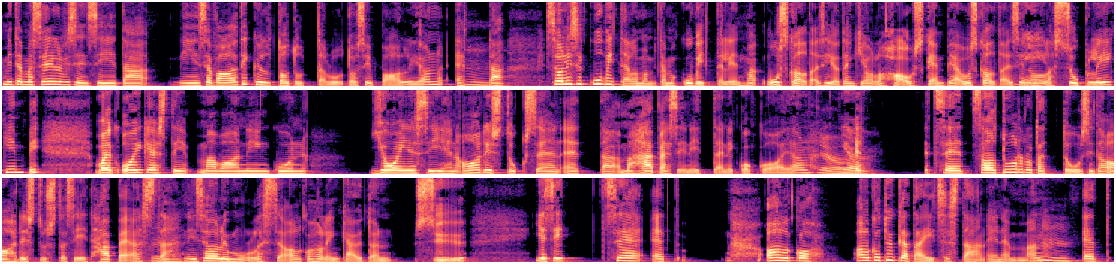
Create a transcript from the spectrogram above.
miten mä selvisin siitä, niin se vaati kyllä totuttelua tosi paljon, että mm. se oli se kuvitelma, mitä mä kuvittelin, että mä uskaltaisin jotenkin olla hauskempi ja uskaltaisin niin. olla supliikimpi, vaikka oikeasti mä vaan niin kuin join siihen ahdistukseen, että mä häpäsin itteni koko ajan. Et että se, että saa turrutettua sitä ahdistusta siitä häpeästä, mm. niin se oli mulle se alkoholin käytön syy. Ja sitten se, että alkoi alko tykätä itsestään enemmän. Mm. Että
